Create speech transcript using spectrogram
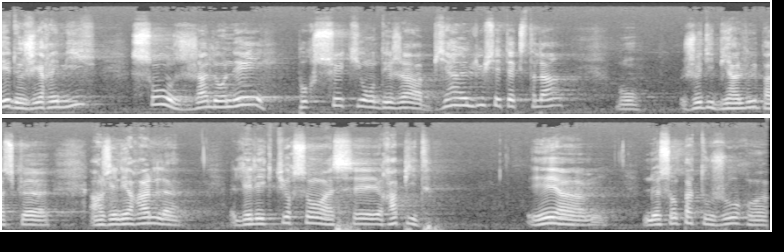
et de Jérémie sont jalonnés pour ceux qui ont déjà bien lu ces textes-là, bon, je dis bien lu parce que, en général, les lectures sont assez rapides et euh, ne sont pas toujours euh,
